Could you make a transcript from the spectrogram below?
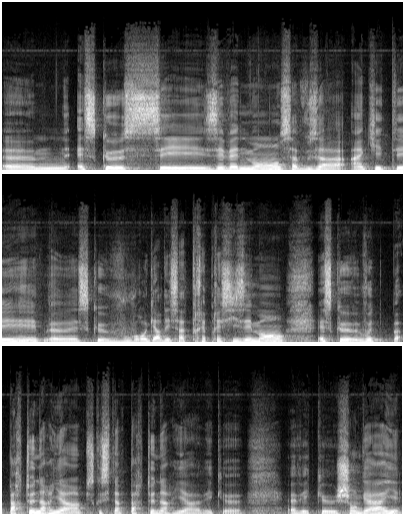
Est-ce que ces événements, ça vous a inquiété Est-ce que vous regardez ça très précisément? Est-ce que votre partenariat, hein, puisque c'est un partenariat avec, avec Shanghai,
